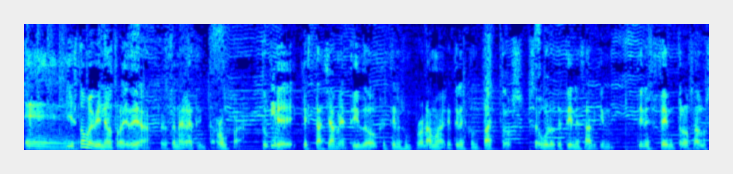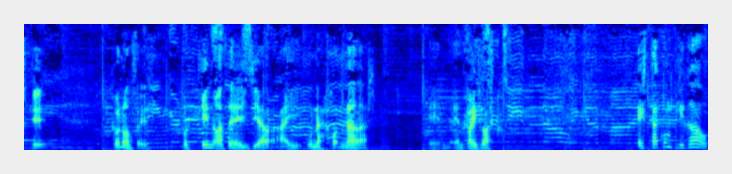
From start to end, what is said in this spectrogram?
Eh... Y esto me viene otra idea, perdona que te interrumpa. Tú que, que, estás ya metido, que tienes un programa, que tienes contactos, seguro que tienes alguien, tienes centros a los que conoces. ¿Por qué no hacéis ya ahí unas jornadas en País Vasco? Está complicado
